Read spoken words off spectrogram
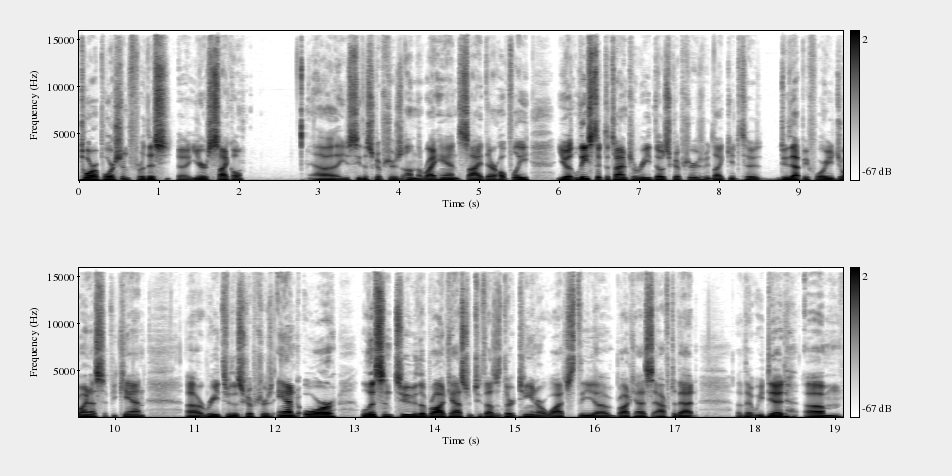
Torah portion for this uh, year's cycle. Uh, you see the scriptures on the right hand side there. Hopefully, you at least took the time to read those scriptures. We'd like you to do that before you join us if you can. Uh, read through the scriptures and or listen to the broadcast from 2013 or watch the uh, broadcast after that uh, that we did. Um,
